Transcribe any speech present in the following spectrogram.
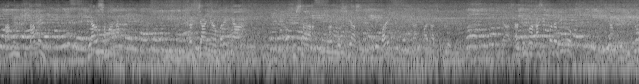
vitamin-vitamin biar semangat kerjanya mereka bisa antusias lebih baik daripada sebelumnya. Ya, saya terima kasih kepada buruh yang begitu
